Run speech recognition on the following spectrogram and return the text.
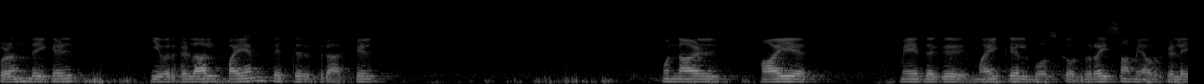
குழந்தைகள் இவர்களால் பயன் பெற்றிருக்கிறார்கள். முன்னாள் ஆயர் மேதகு மைக்கேல் போஸ்கோ துரைசாமி அவர்களே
